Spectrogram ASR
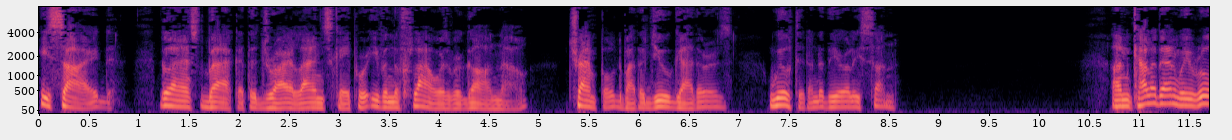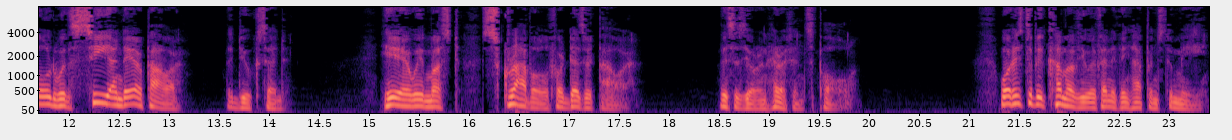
He sighed, glanced back at the dry landscape where even the flowers were gone now, trampled by the dew-gatherers, wilted under the early sun. On Caladan we ruled with sea and air power, the Duke said. Here we must scrabble for desert power. This is your inheritance, Paul. What is to become of you if anything happens to me?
